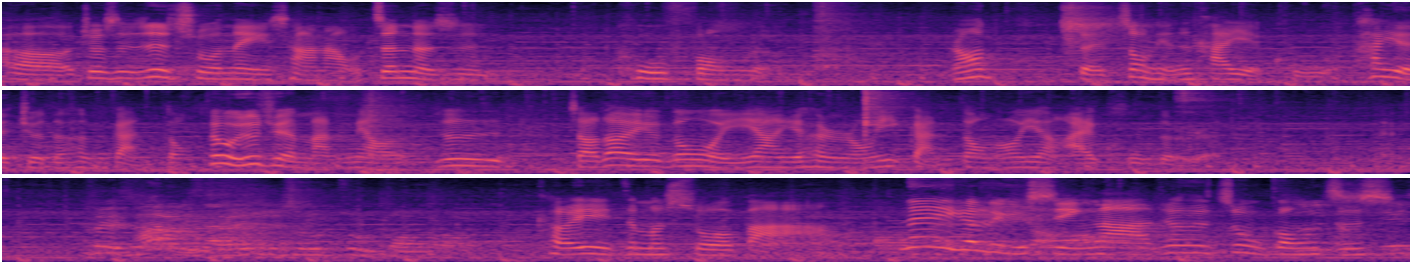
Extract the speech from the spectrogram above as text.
呃就是日出的那一刹那，我真的是。哭疯了，然后对，重点是他也哭了，他也觉得很感动，所以我就觉得蛮妙的，就是找到一个跟我一样也很容易感动，然后也很爱哭的人。所以是阿里山日出助攻哦。可以这么说吧，那个旅行啦，就是助攻之行。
